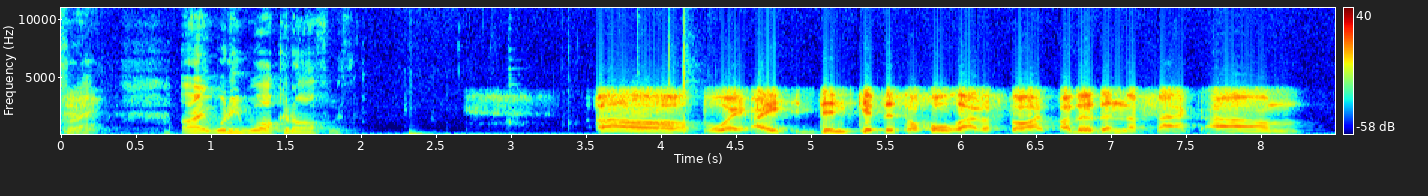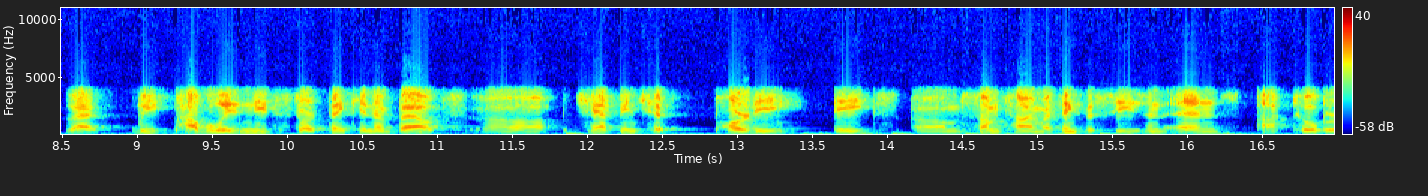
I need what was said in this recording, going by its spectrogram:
Right. All right. What are you walking off with? Oh boy, I didn't give this a whole lot of thought, other than the fact um, that we probably need to start thinking about uh, championship party dates um, sometime. I think the season ends October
